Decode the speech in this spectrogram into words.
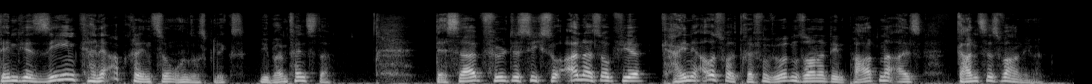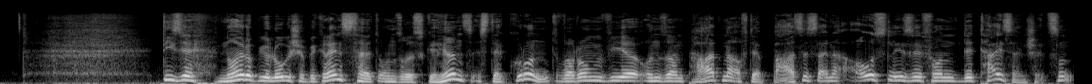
denn wir sehen keine Abgrenzung unseres Blicks, wie beim Fenster. Deshalb fühlt es sich so an, als ob wir keine Auswahl treffen würden, sondern den Partner als Ganzes wahrnehmen. Diese neurobiologische Begrenztheit unseres Gehirns ist der Grund, warum wir unseren Partner auf der Basis einer Auslese von Details einschätzen,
